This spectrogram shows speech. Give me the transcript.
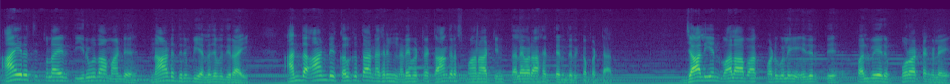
ஆயிரத்தி தொள்ளாயிரத்தி இருபதாம் ஆண்டு நாடு திரும்பிய லஜபதி ராய் அந்த ஆண்டு கல்கத்தா நகரில் நடைபெற்ற காங்கிரஸ் மாநாட்டின் தலைவராக தேர்ந்தெடுக்கப்பட்டார். ஜாலியன் வாலாபாக் படுகொலையை எதிர்த்து பல்வேறு போராட்டங்களை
